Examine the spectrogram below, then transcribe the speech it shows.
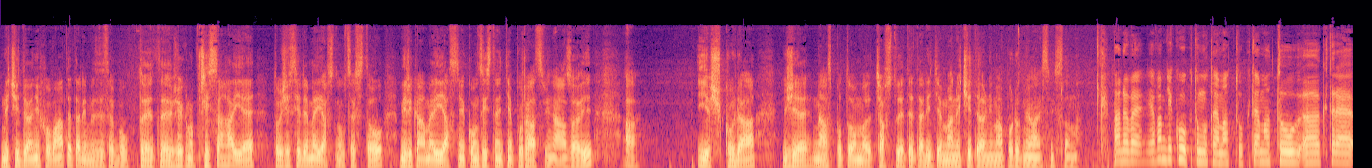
nečitelně chováte tady mezi sebou. To je, to je všechno. Přísaha je to, že si jdeme jasnou cestou. My říkáme jasně, konzistentně pořád svý názory a je škoda, že nás potom častujete tady těma nečitelnýma a podobnýma nesmyslama. Pánové, já vám děkuji k tomu tématu, k tématu, eh, které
